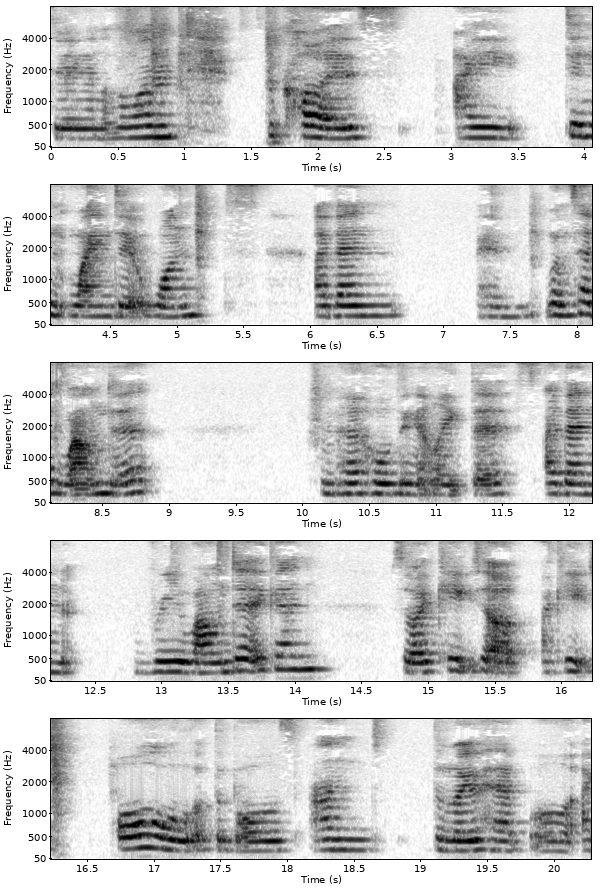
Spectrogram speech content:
doing another one because I didn't wind it once. I then um, once I'd wound it from her holding it like this, I then rewound it again. So I caked it up, I caked all of the balls and the mohair ball, I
